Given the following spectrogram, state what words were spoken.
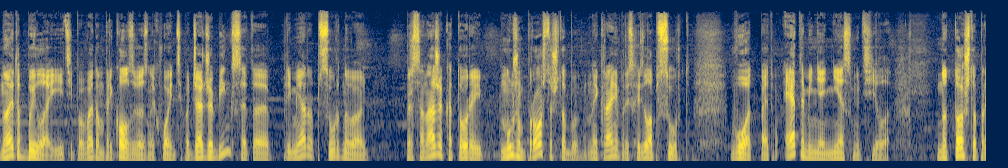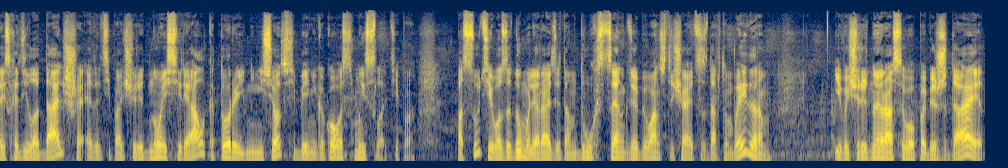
Но это было, и типа в этом прикол Звездных войн. Типа Джаджа Бинкс это пример абсурдного персонажа, который нужен просто, чтобы на экране происходил абсурд. Вот, поэтому это меня не смутило. Но то, что происходило дальше, это типа очередной сериал, который не несет в себе никакого смысла. Типа, по сути, его задумали ради там двух сцен, где Оби-Ван встречается с Дартом Вейдером, и в очередной раз его побеждает.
